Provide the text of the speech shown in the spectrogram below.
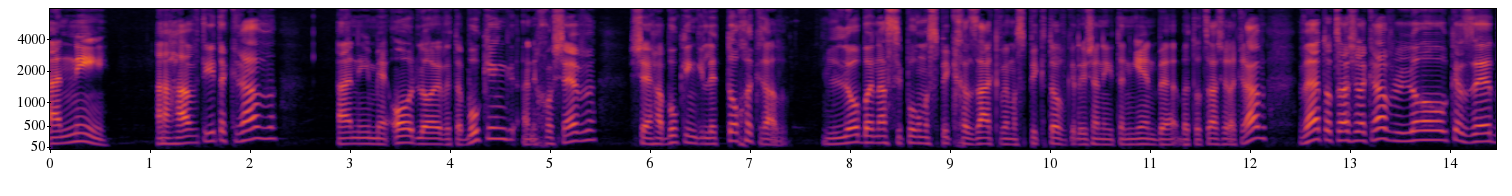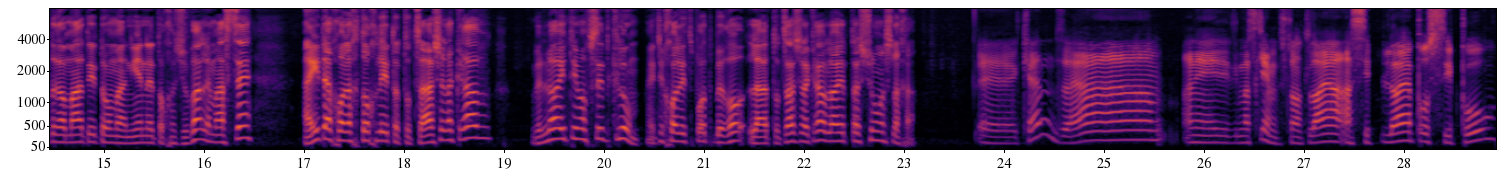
אני אהבתי את הקרב, אני מאוד לא אוהב את ה-booking, אני חושב שה-booking לתוך הקרב לא בנה סיפור מספיק חזק ומספיק טוב כדי שאני אתעניין בתוצאה של הקרב, והתוצאה של הקרב לא כזה דרמטית או מעניינת או חשובה. למעשה, היית יכול לחתוך לי את התוצאה של הקרב, ולא הייתי מפסיד כלום. הייתי יכול לצפות ברוב, לתוצאה של הקרב לא הייתה שום השלכה. אה, כן, זה היה... אני מסכים. זאת אומרת, לא היה, הסיפ... לא היה פה סיפור,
